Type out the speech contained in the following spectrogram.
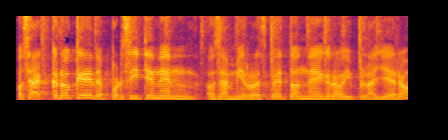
O sea, creo que de por sí tienen, o sea, mi respeto negro y playero,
